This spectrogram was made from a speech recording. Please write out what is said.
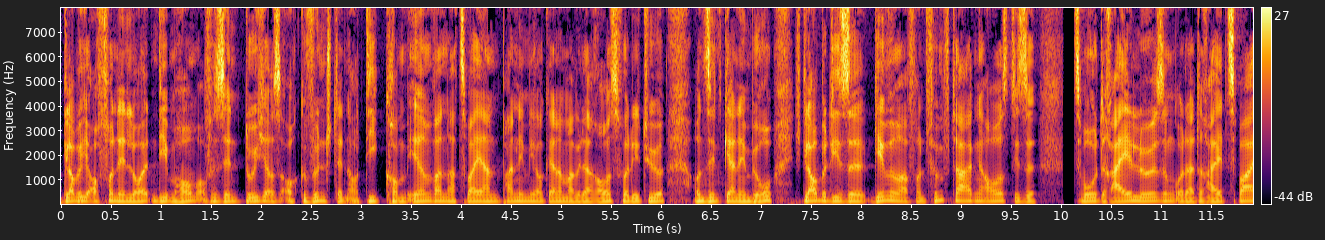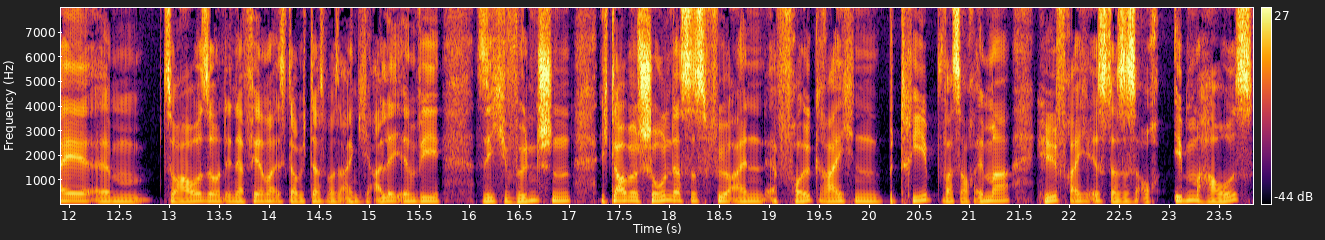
glaube ich, auch von den Leuten, die im Homeoffice sind, durchaus auch gewünscht, denn auch die kommen irgendwann nach zwei Jahren Pandemie auch gerne mal wieder raus vor die Tür und sind gerne im Büro. Ich glaube, diese, gehen wir mal von fünf Tagen aus, diese 2-3-Lösung oder 3-2 ähm, zu Hause und in der Firma ist, glaube ich, das, was eigentlich alle irgendwie sich wünschen. Ich glaube schon, dass es für einen erfolgreichen Betrieb, was auch immer, hilfreich ist, dass es auch im Haus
